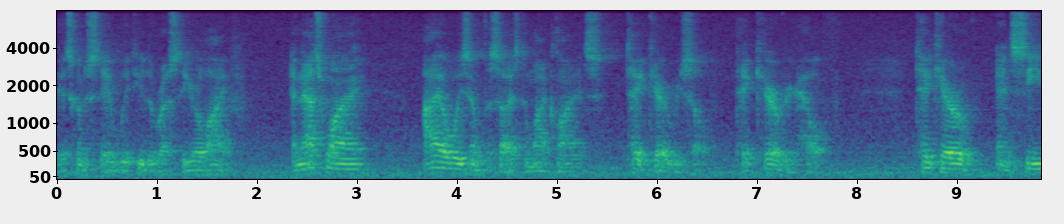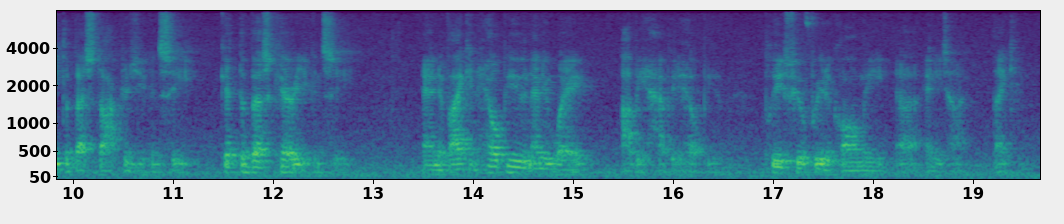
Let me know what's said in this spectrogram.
It's going to stay with you the rest of your life. And that's why I always emphasize to my clients, take care of yourself. Take care of your health. Take care of and see the best doctors you can see. Get the best care you can see. And if I can help you in any way, I'll be happy to help you. Please feel free to call me uh, anytime. Thank you.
